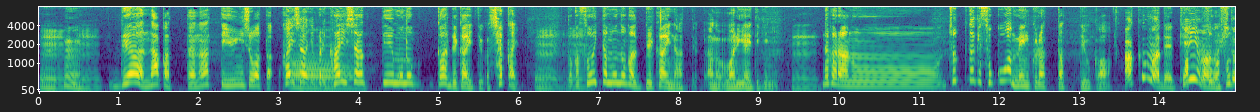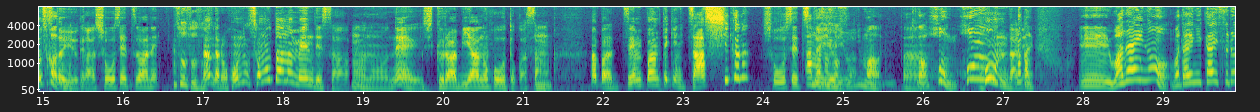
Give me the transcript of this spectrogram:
うんうん。ではなかったなっていう印象はあった。会社やっぱり会社っていうものがでかいっていうか社会うんとかそういったものがでかいなってあの割合的に。うん。だからあのーちょっとだけそこは面食らったっていうか。あくまでテーマの一つというかか小説はね。そうそうそうなんだろうほんのその他の面でさ、うん。あのねグラビアの方とかさ、うん。やっぱ全般的に雑誌かな？小説というよりは。そうそう。今うん。てか本。本本だね。なんかね、えー話題の話題に対する、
